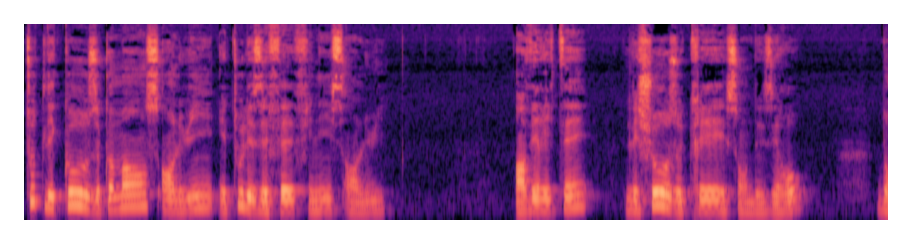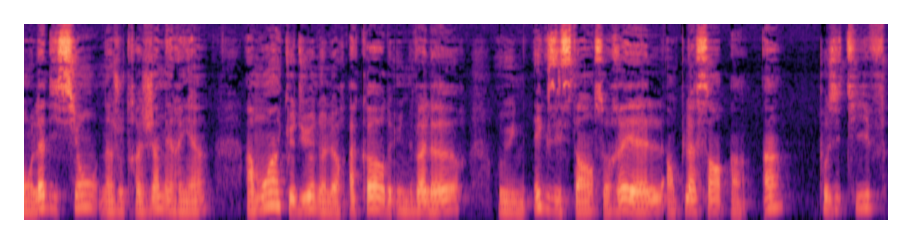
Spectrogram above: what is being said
Toutes les causes commencent en lui et tous les effets finissent en lui. En vérité, les choses créées sont des zéros, dont l'addition n'ajoutera jamais rien, à moins que Dieu ne leur accorde une valeur ou une existence réelle en plaçant un 1 positif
